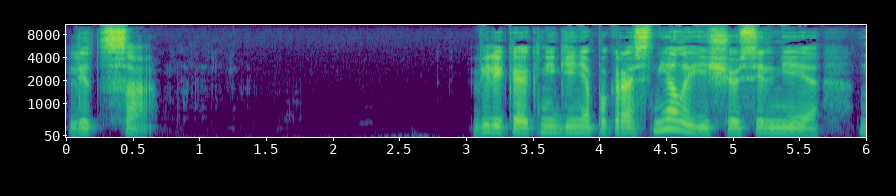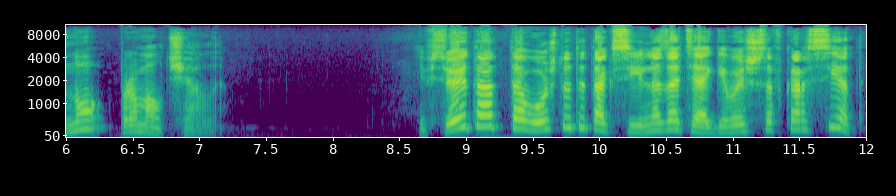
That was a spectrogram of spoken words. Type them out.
лица». Великая княгиня покраснела еще сильнее, но промолчала. И все это от того, что ты так сильно затягиваешься в корсет.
